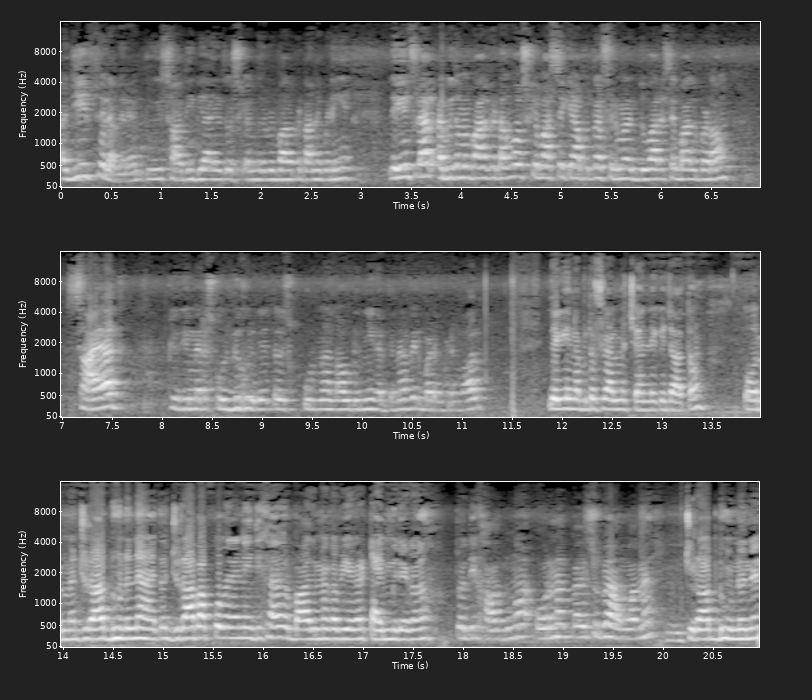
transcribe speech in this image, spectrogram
अजीब से लग रहे हैं। क्योंकि शादी भी आ रही है तो उसके अंदर भी बाल कटाने पड़ेंगे। लेकिन फ़िलहाल, अभी तो मैं बाल कटाऊँगा, उसके बाद से क्या पता फिर मैं दोबारा से बाल बढ़ाऊं शायद, क्योंकि मेरा स्कूल भी खुल गया तो स्कूल में अलाउड नहीं करते ना फिर बड़े बड़े बाल। लेकिन अभी तो फ़िलहाल मैं चैन लेके जाता हूँ। और मैं जुराब ढूँढने आया था। जुराब आपको मैंने नहीं दिखाया और बाद में कभी अगर टाइम मिलेगा तो दिखा दूँगा। और ना कल सुबह आऊँगा मैं जुराब ढूँढने,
